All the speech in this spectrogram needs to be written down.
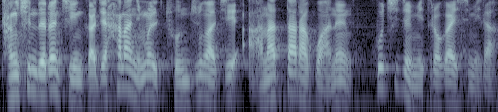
당신들은 지금까지 하나님을 존중하지 않았다라고 하는 꾸짖음이 들어가 있습니다.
